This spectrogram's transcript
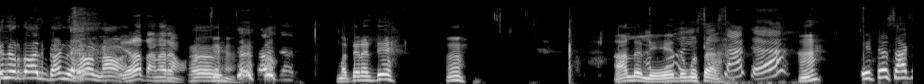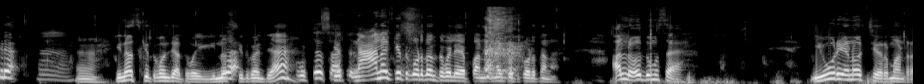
ಏನ್ ಇರ್ತಾವ ಅಲ್ಲಿ? ಬ್ಯಾಂಡ್ ನಾವ್. ಮತ್ತೇನಂತಿ ಹ್ಮ್. ಅಲ್ಲಲ್ಲಿ ದುಮಸ ಸಾಕ? ಇಟ್ಟ ಸಾಕ್ರಿ. ಇನ್ನಷ್ಟು ಕಿತ್ಕೊಂತ್ಯಾ ತಗೋ ಇನ್ನಷ್ಟು ಕಿತ್ಕೊಂತ್ಯಾ ನಾನ ಕಿತ್ ಕೊಡ್ತಾನ ತಗೊಳ್ಳಿ ಅಪ್ಪ ನಾನೇ ಕಿತ್ ಕೊಡ್ತಾನ ಅಲ್ಲೋ ದುಮಸ ಇವ್ರೇನೋ ಚೇರ್ಮನ್ರ.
